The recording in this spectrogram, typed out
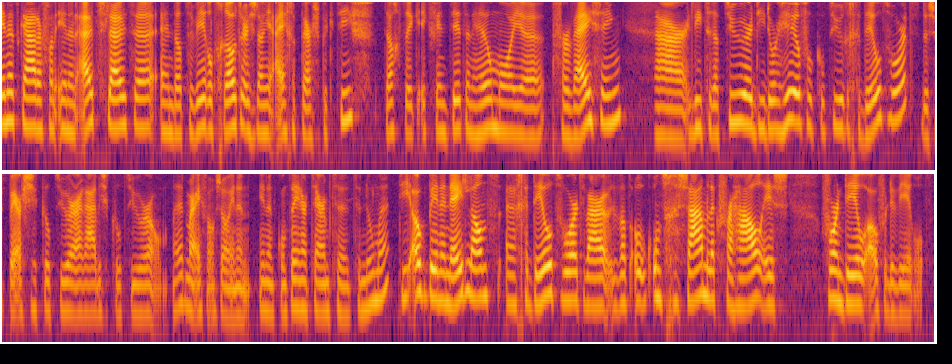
in het kader van in- en uitsluiten en dat de wereld groter is dan je eigen perspectief, dacht ik, ik vind dit een heel mooie verwijzing naar literatuur die door heel veel culturen gedeeld wordt. Dus de Persische cultuur, Arabische cultuur, om het maar even zo in een, in een containerterm te, te noemen. Die ook binnen Nederland uh, gedeeld wordt, waar, wat ook ons gezamenlijk verhaal is voor een deel over de wereld.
